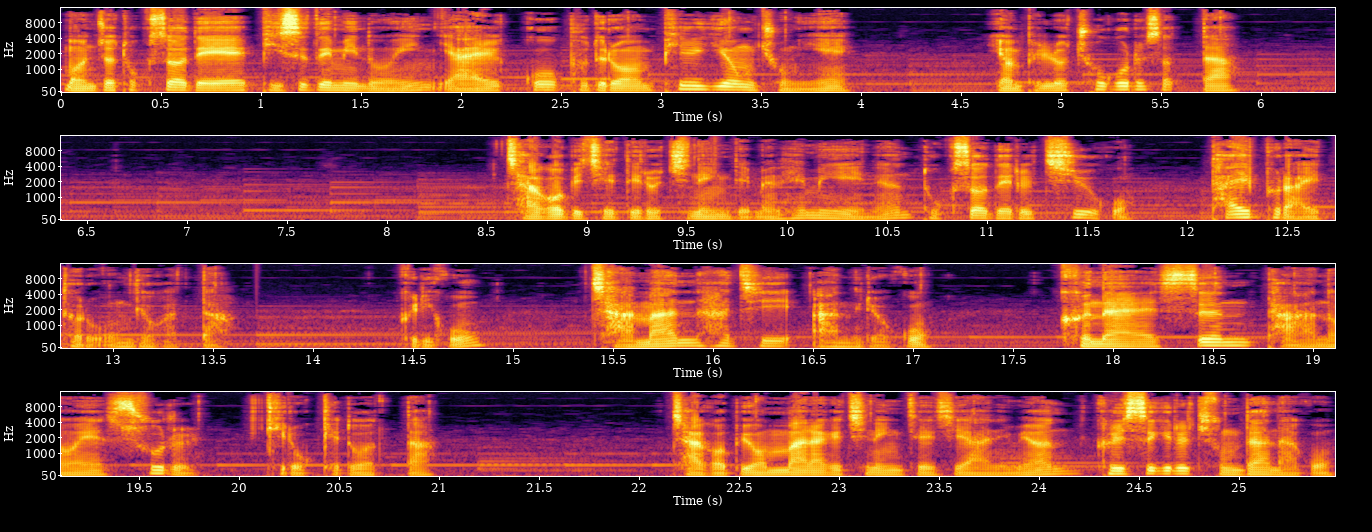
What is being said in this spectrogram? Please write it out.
먼저 독서대에 비스듬히 놓인 얇고 부드러운 필기용 종이에 연필로 초고를 썼다. 작업이 제대로 진행되면 해밍웨이는 독서대를 치우고 타이프라이터로 옮겨갔다. 그리고 자만하지 않으려고 그날 쓴 단어의 수를 기록해 두었다. 작업이 원만하게 진행되지 않으면 글쓰기를 중단하고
